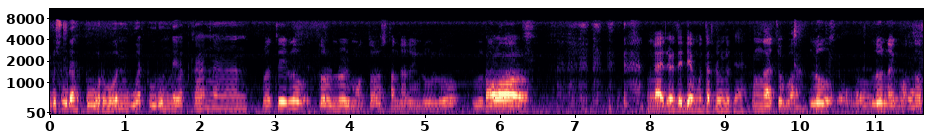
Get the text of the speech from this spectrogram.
Terus udah turun, gue turun lewat kanan. berarti lu turun dulu dari motor standarin dulu lu Tolol. enggak berarti dia muter dulu dan. Enggak coba. Lu lu naik motor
